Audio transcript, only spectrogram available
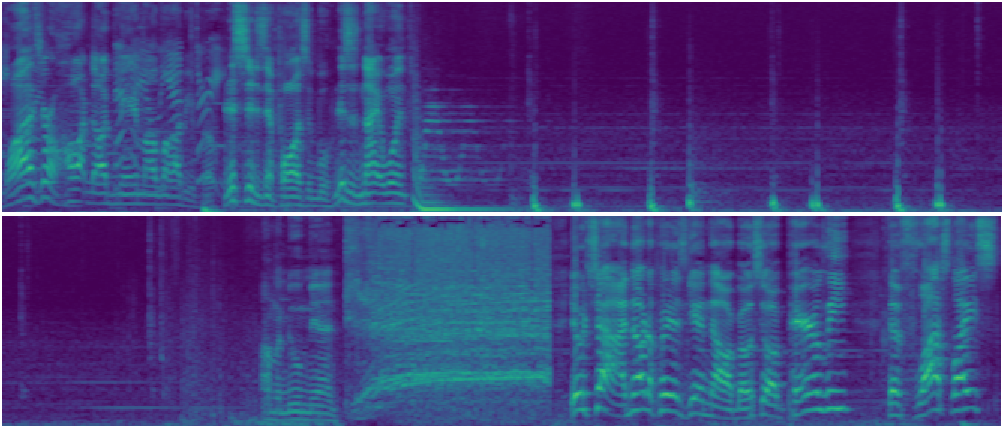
Why is there a hot dog man in my lobby, bro? This shit is impossible. This is night one. I'm a new man. Yo, chat, I know how to play this game now, bro. So apparently, the flashlights,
